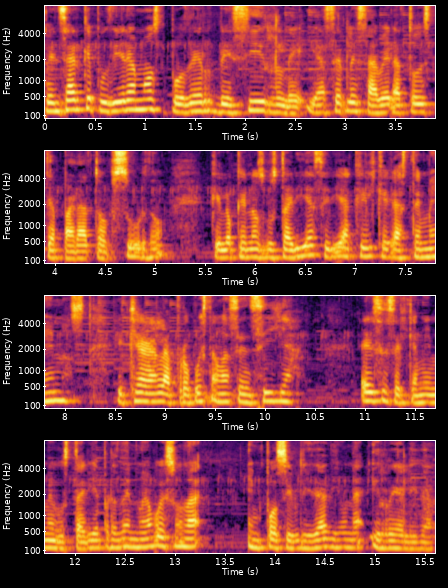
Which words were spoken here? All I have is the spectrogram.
Pensar que pudiéramos poder decirle y hacerle saber a todo este aparato absurdo que lo que nos gustaría sería aquel que gaste menos y que haga la propuesta más sencilla. Ese es el que a mí me gustaría, pero de nuevo es una imposibilidad y una irrealidad.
